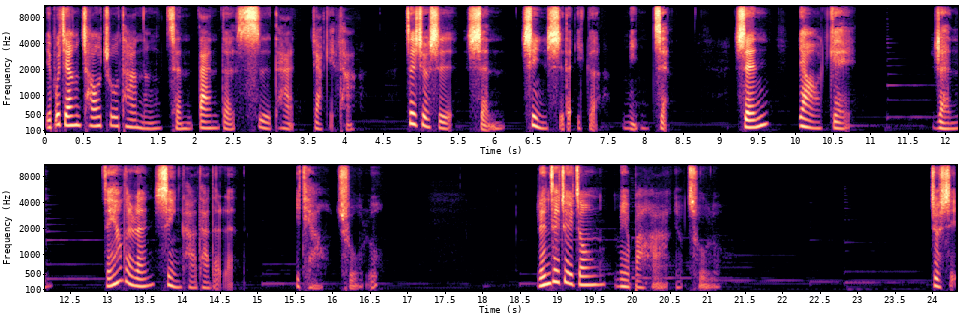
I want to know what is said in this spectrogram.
也不将超出他能承担的试探嫁给他。这就是神信实的一个。”明证，神要给人怎样的人信靠他的人一条出路。人在最终没有办法有出路，就是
